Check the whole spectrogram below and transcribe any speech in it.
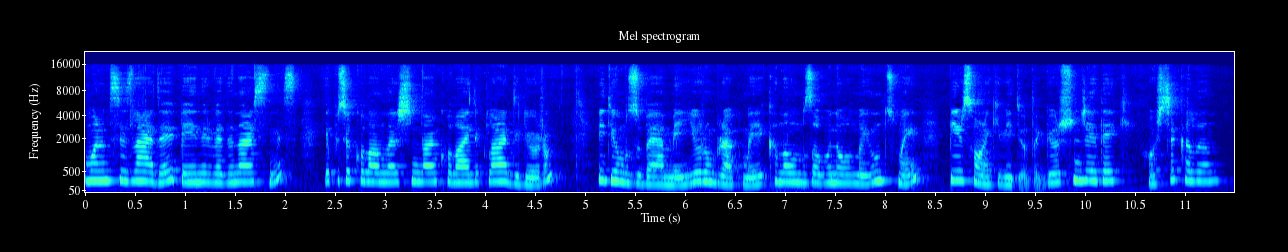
Umarım sizler de beğenir ve denersiniz. Yapacak olanlara şimdiden kolaylıklar diliyorum. Videomuzu beğenmeyi, yorum bırakmayı, kanalımıza abone olmayı unutmayın. Bir sonraki videoda görüşünceye dek hoşçakalın.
